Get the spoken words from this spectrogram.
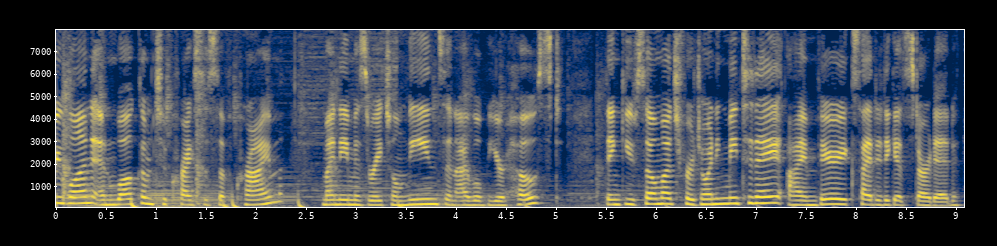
everyone, and welcome to Crisis of Crime. My name is Rachel Means, and I will be your host. Thank you so much for joining me today. I'm very excited to get started.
